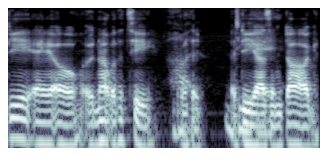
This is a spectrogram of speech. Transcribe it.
D-A-O, not with a T, with a, a D as in dog.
